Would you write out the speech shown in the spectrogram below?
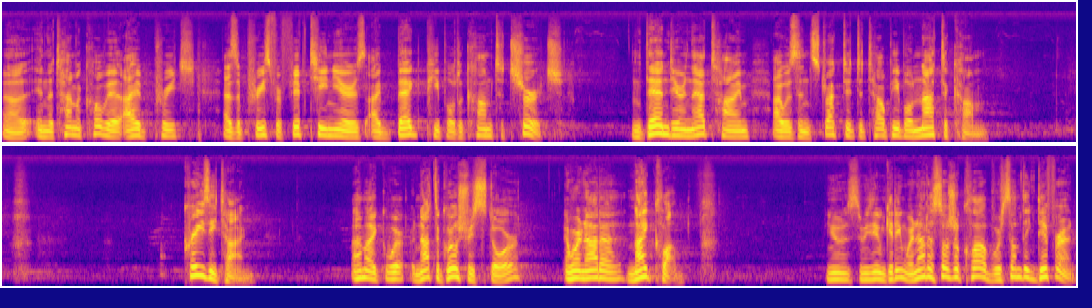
Uh, in the time of COVID, I preached as a priest for 15 years. I begged people to come to church. And then during that time, I was instructed to tell people not to come. Crazy time. I'm like, we're not the grocery store, and we're not a nightclub. You know, so I'm getting, we're not a social club, we're something different.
